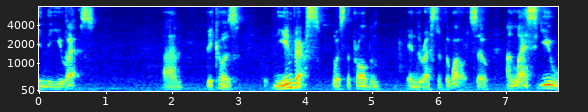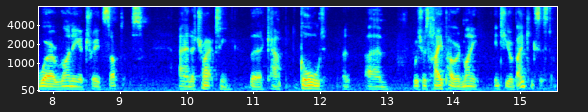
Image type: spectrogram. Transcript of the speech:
in the us um, because the inverse was the problem in the rest of the world so unless you were running a trade surplus and attracting the cap gold um, which was high powered money into your banking system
